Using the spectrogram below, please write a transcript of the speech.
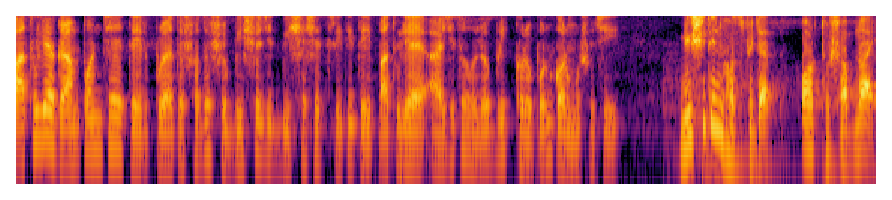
পাথুলিয়া গ্রাম পঞ্চায়েতের প্রয়াত সদস্য বিশ্বজিৎ বিশ্বাসের স্মৃতিতে পাতুলিয়ায় আয়োজিত হল বৃক্ষরোপণ কর্মসূচি। নিশিদিন হসপিটাল অর্থ সব নয়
